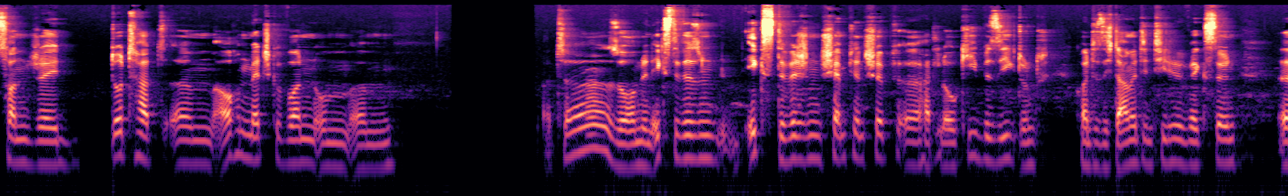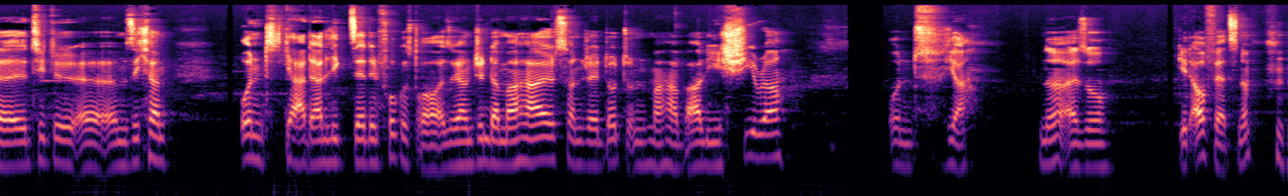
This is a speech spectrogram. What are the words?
Sonjay Dutt hat ähm, auch ein Match gewonnen, um ähm, warte, so um den X-Division X-Division Championship äh, hat Low Key besiegt und konnte sich damit den Titel wechseln, äh, Titel äh, ähm, sichern. Und ja, da liegt sehr den Fokus drauf. Also wir haben Jinder Mahal, Sonjay Dutt und Mahabali Shira und ja, ne, also geht aufwärts, ne?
